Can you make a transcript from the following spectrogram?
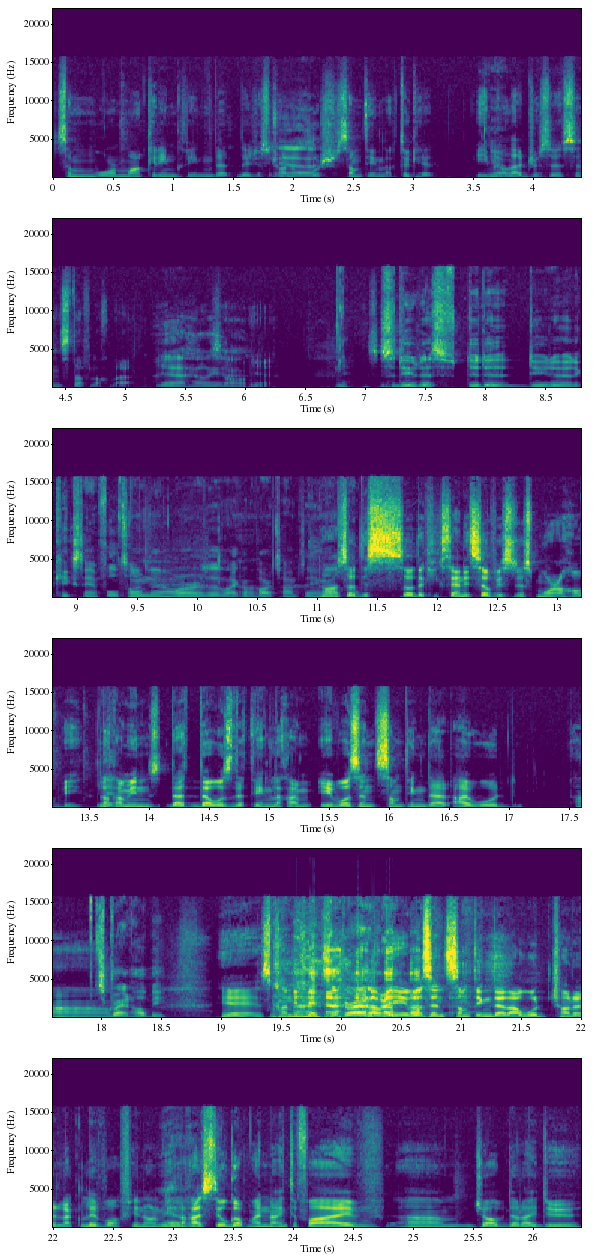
some more marketing thing that they're just trying Yeah. to push something like to get email Yeah. addresses and stuff like that. Yeah, hell yeah. So yeah. Yeah. So do this do you, do you the Kickz Stand full time now, or is it like a Uh, part time thing? No, so this so the Kickz Stand itself is just more a hobby. Like Yeah. I mean that that was the thing. Like I'm it wasn't something that I would um, it's a great hobby. Yeah, it's kind of It's a great like, hobby. it wasn't something that I would try to like live off. You know what I mean? Yeah, like yeah. I still got my nine to five um, job that I do.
